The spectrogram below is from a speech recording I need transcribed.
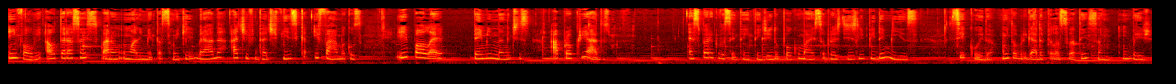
envolve alterações para uma alimentação equilibrada, atividade física e fármacos hipolepeminantes apropriados. Espero que você tenha entendido um pouco mais sobre as dislipidemias. Se cuida. Muito obrigada pela sua atenção. Um beijo.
